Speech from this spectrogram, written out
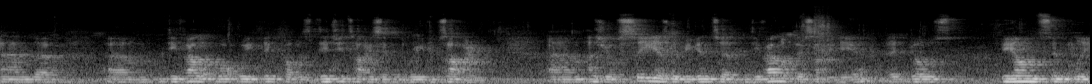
and uh, um, develop what we think of as digitizing the breeder's eye. Um, as you'll see as we begin to develop this idea, it goes beyond simply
